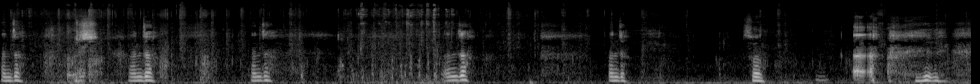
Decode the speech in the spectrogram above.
앉아. 그렇지. 앉아. 앉아. 앉아. 앉아. 손. 아.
